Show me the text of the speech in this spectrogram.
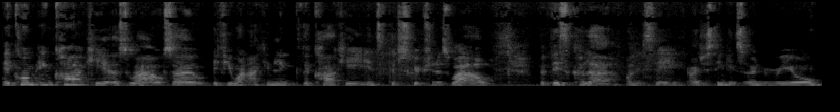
They come in khaki as well, so if you want I can link the khaki into the description as well. But this colour, honestly, I just think it's unreal.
